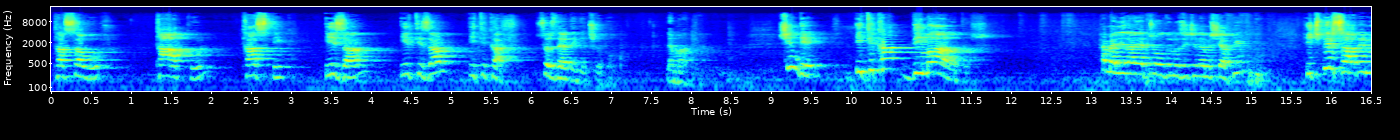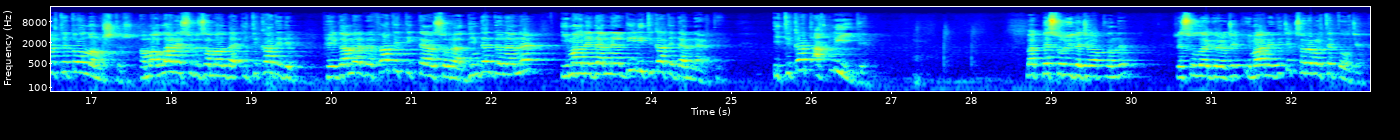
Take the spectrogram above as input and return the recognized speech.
tasavvur, taakkul, tasdik, izan, iltizam, itikad sözlerde geçiyor bu. Lemada. Şimdi itikat dimağıdır. Hemen ilahiyatçı olduğunuz için hemen şey yapayım. Hiçbir sahabe mürtet olmamıştır. Ama Allah Resulü zamanında itikat edip peygamber vefat ettikten sonra dinden dönenler iman edenler değil itikat edenlerdi. İtikat akliydi. Bak ne soruyu da cevaplandı. Resulullah görecek, iman edecek, sonra mürtet olacak.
